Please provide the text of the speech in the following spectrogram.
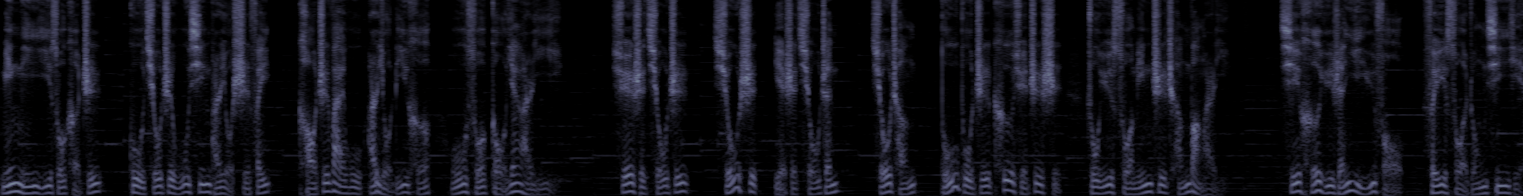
明民以所可知，故求之无心而有是非，考之外物而有离合，无所苟焉而已矣。学是求知，求是也是求真，求成。独不知科学之士，主于所明之成望而已。其合于仁义与否，非所容心也。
